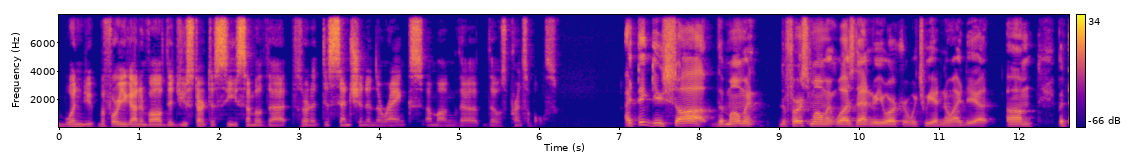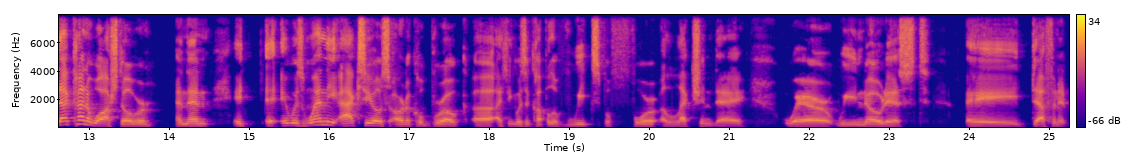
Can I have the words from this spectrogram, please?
when you before you got involved did you start to see some of that sort of dissension in the ranks among the those principals? I think you saw the moment. The first moment was that New Yorker, which we had no idea. Um, but that kind of washed over, and then it it, it was when the Axios article broke. Uh, I think it was a couple of weeks before election day, where we noticed a definite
